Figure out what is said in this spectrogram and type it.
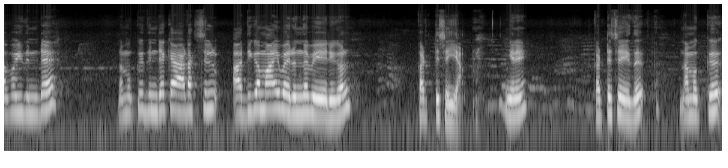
അപ്പോൾ ഇതിന്റെ നമുക്ക് ഇതിന്റെ കാഡക്സിൽ അധികമായി വരുന്ന വേരുകൾ കട്ട് ചെയ്യാം. ഇങ്ങനെ കട്ട് ചെയ്ത് നമുക്ക്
